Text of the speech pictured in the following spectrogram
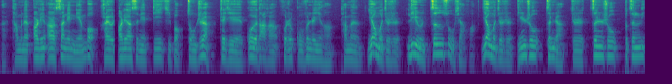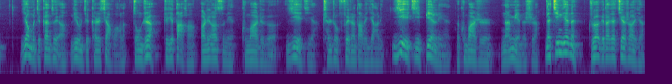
啊，他们的二零二三年年报，还有二零二四年第一季报。总之啊，这些国有大行或者股份制银行，他们要么就是利润增速下滑，要么就是营收增长就是增收不增利。要么就干脆啊，利润就开始下滑了。总之啊，这些大行，二零二四年恐怕这个业绩啊承受非常大的压力，业绩变脸，那恐怕是难免的事啊。那今天呢，主要给大家介绍一下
